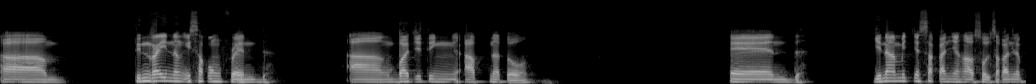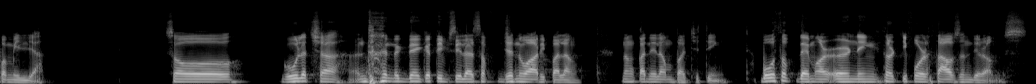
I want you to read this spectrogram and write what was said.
um, tinry ng isa kong friend ang budgeting app na to. And ginamit niya sa kanyang household, sa kanyang pamilya. So, Gulat siya. Nag-negative sila sa January pa lang ng kanilang budgeting. Both of them are earning 34,000 dirhams.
